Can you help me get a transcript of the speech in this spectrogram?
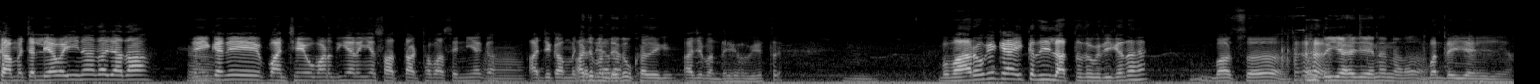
ਕੰਮ ਚੱਲਿਆ ਬਾਈ ਇਹਨਾਂ ਦਾ ਜ਼ਿਆਦਾ। ਨਹੀਂ ਕਹਿੰਦੇ 5-6 ਉਹ ਬਣਦੀਆਂ ਰਹੀਆਂ 7-8 ਬਸ ਇੰਨੀਆਂ ਕ। ਹਾਂ। ਅੱਜ ਕੰਮ ਅੱਜ ਚੱਲਿਆ ਬੰਦੇ ਦਾ। ਧੋਖਾ ਦੇ ਗਏ। ਅੱਜ ਬੰਦੇ ਹੋ ਗਏ ਤੇ। ਬਿਮਾਰ ਹੋ ਗਏ ਕਿਆ? ਇੱਕ ਦੀ ਲੱਤ ਦੁਖਦੀ ਕਹਿੰਦਾ ਹੈ। ਬਸ ਬੰਦੇ ਹੀ ਇਹੋ ਜਿਹੇ ਇਹਨਾਂ ਨਾਲ। ਬੰਦੇ ਹੀ ਇਹ ਜਿਹੇ ਆ।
